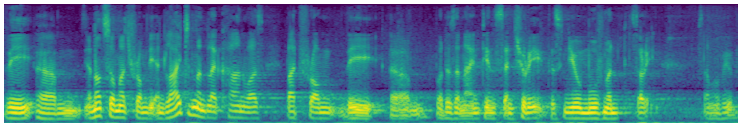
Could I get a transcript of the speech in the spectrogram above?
the, um, not so much from the Enlightenment like Khan was, but from the, um, what is the 19th century, this new movement. Sorry, some of you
